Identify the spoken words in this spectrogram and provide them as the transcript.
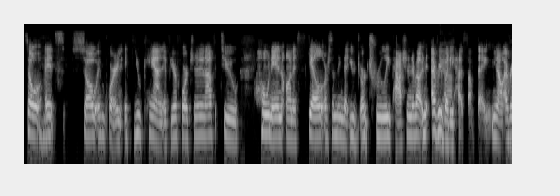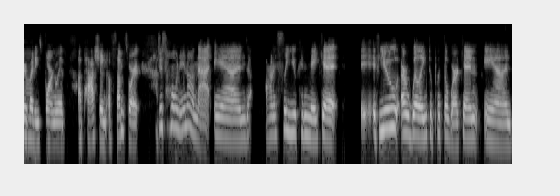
so mm-hmm. it's so important if you can if you're fortunate enough to hone in on a skill or something that you are truly passionate about and everybody yeah. has something you know uh-huh. everybody's born with a passion of some sort just hone in on that and honestly you can make it if you are willing to put the work in and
